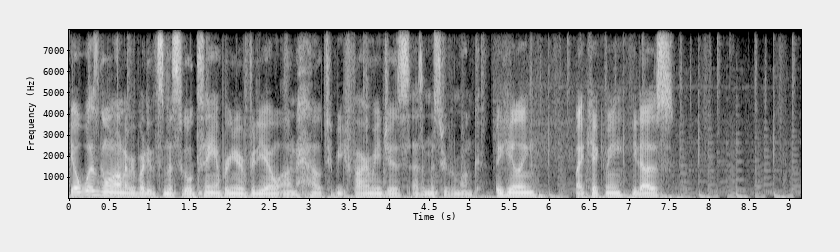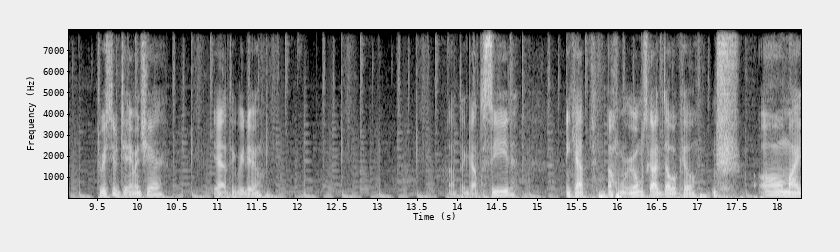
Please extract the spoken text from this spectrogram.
Yo, what is going on everybody? This is Mystical. Today I'm bringing you a video on how to beat Fire Mages as a Mistweaver Monk. Big healing, might kick me, he does. Do we do damage here? Yeah, I think we do. Nothing, got the seed. Incapped, oh, we almost got a double kill. oh my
